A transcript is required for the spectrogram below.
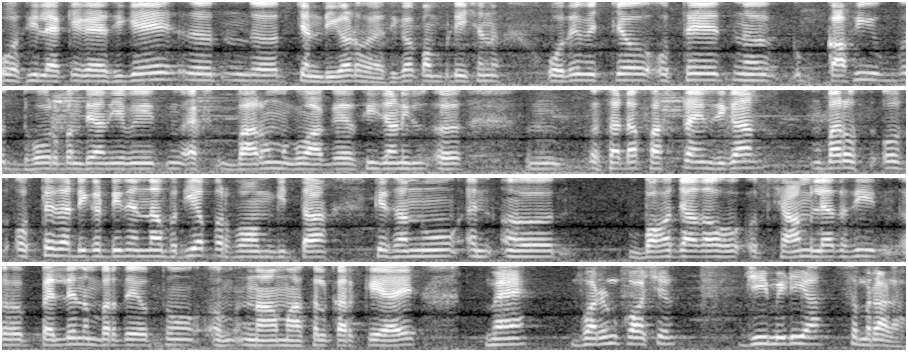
ਉਹ ਅਸੀਂ ਲੈ ਕੇ ਗਏ ਸੀਗੇ ਚੰਡੀਗੜ੍ਹ ਹੋਇਆ ਸੀਗਾ ਕੰਪੀਟੀਸ਼ਨ ਉਹਦੇ ਵਿੱਚ ਉੱਥੇ ਕਾਫੀ ਹੋਰ ਬੰਦਿਆਂ ਦੀ ਵੀ ਐਕਸ- ਬਾਹਰੋਂ ਮੰਗਵਾ ਕੇ ਅਸੀਂ ਜਾਣੀ ਸਾਡਾ ਫਸਟ ਟਾਈਮ ਸੀਗਾ। ਪਰ ਉਸ ਉੱਥੇ ਸਾਡੀ ਗੱਡੀ ਨੇ ਇੰਨਾ ਵਧੀਆ ਪਰਫਾਰਮ ਕੀਤਾ ਕਿ ਸਾਨੂੰ ਇਨ- ਬਹੁਤ ਜ਼ਿਆਦਾ ਉਹ ਉਤਸ਼ਾਹ ਮਿਲਿਆ ਤੇ ਅਸੀਂ ਅ, ਪਹਿਲੇ ਨੰਬਰ ਤੇ ਉੱਥੋਂ ਅ, ਨਾਮ ਹਾਸਲ ਕਰਕੇ ਆਏ। ਮੈਂ ਵਰੁਣ ਕੌਸ਼ਲ ਜੀ ਮੀਡੀਆ ਸਮਰਾਲਾ।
